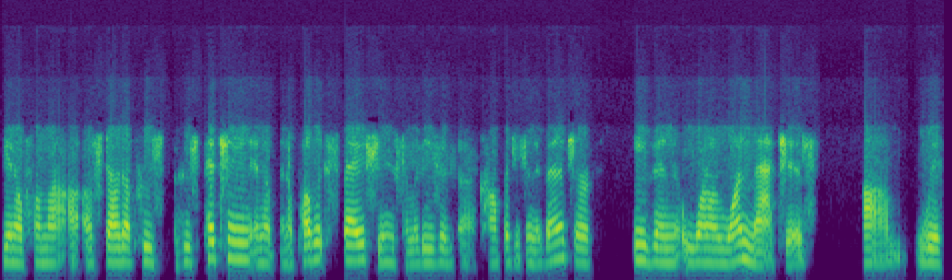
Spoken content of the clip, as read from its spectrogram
you know from a, a startup who's who's pitching in a in a public space, you know, some of these uh, conferences and events, or even one-on-one matches um, with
